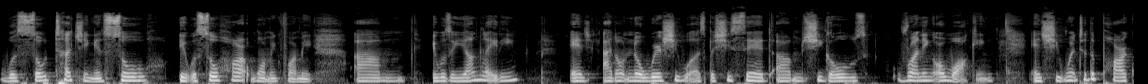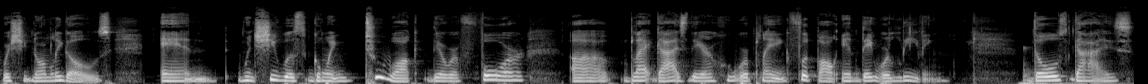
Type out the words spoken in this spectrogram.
was so touching and so it was so heartwarming for me. Um, it was a young lady, and I don't know where she was, but she said um, she goes running or walking, and she went to the park where she normally goes, and when she was going to walk, there were four uh, black guys there who were playing football and they were leaving. Those guys,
